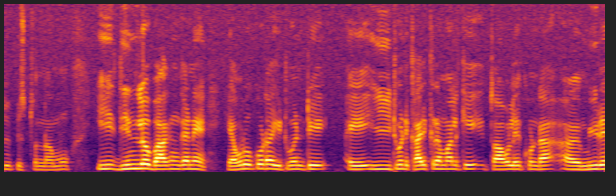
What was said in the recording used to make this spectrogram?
చూపిస్తున్నాము. ఈ దీనిలో భాగంగానే ఎవరు కూడా ఇటువంటి ఇటువంటి కార్యక్రమాలకి తావు లేకుండా మీరే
